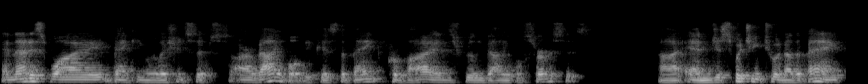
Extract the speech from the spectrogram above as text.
And that is why banking relationships are valuable because the bank provides really valuable services. Uh, and just switching to another bank,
